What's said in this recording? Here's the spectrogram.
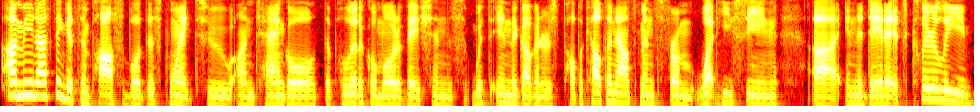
I mean, I think it's impossible at this point to untangle the political motivations within the governor's public health announcements from what he's seeing uh, in the data. It's clearly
